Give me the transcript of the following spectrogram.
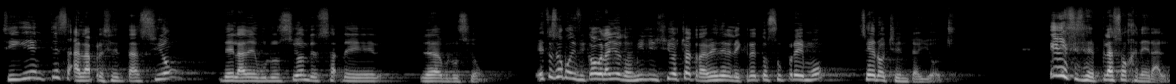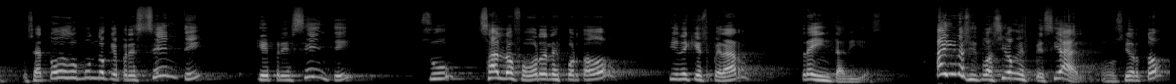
siguientes a la presentación de la devolución de, la devolución. Esto se ha modificado el año 2018 a través del decreto supremo 088. Ese es el plazo general. O sea, todo el mundo que presente, que presente su saldo a favor del exportador tiene que esperar 30 días. Hay una situación especial, ¿no es cierto?,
